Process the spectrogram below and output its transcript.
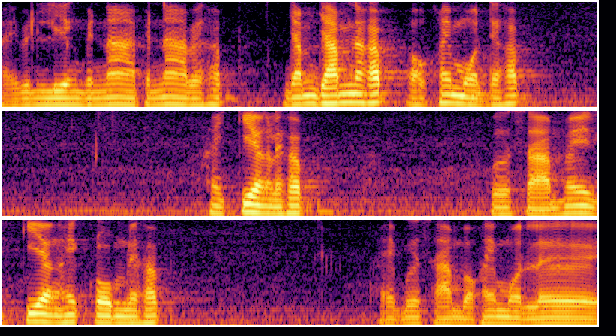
ไถเป็นเรียงเป็นหน้าเป็นหน้าไปครับ ย้ำๆนะครับ ออกให้หมดนะครับ ให้เกลี้ยงเลยครับ เบอร์สามให้เกลี้ยงให้กลมเลยครับไถเบอร์สามบอกให้หมดเลย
